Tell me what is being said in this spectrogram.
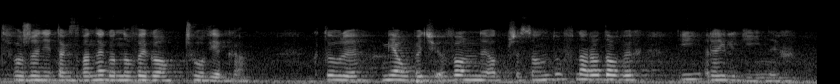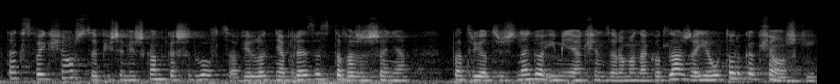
tworzenie tak zwanego nowego człowieka, który miał być wolny od przesądów narodowych i religijnych. Tak w swojej książce pisze mieszkanka Szydłowca, wieloletnia prezes Stowarzyszenia Patriotycznego imienia księdza Romana Kotlarza i autorka książki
